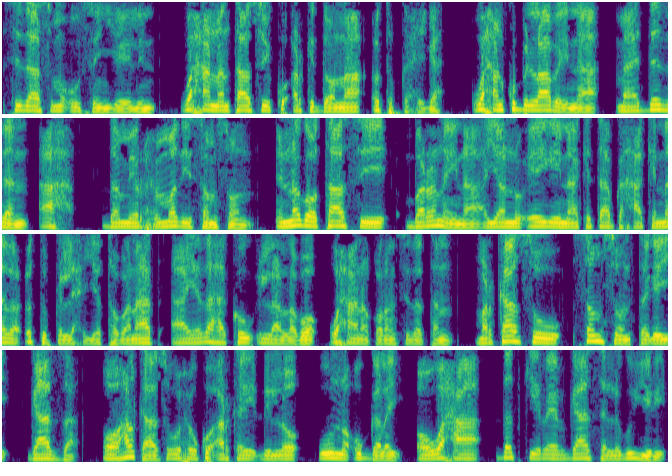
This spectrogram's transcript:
sidaas ma uusan yeelin? Waxaanan taasi ku arki doonnaa cutubka xiga. Waxaan ku bilaabaynaa maaddadan ah damiir xumadii samson innagoo taasi baranaynaa ayaannu eegaynaa kitaabka xaakinnada cutubka lix iyo tobanaad aayadaha kow ilaa labo waxaana qoran sida tan. Markaasuu samson tegey gaza oo halkaas wuxuu ku arkay dhillo wuuna u galay oo waxaa dadkii reer gaza lagu yidhi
